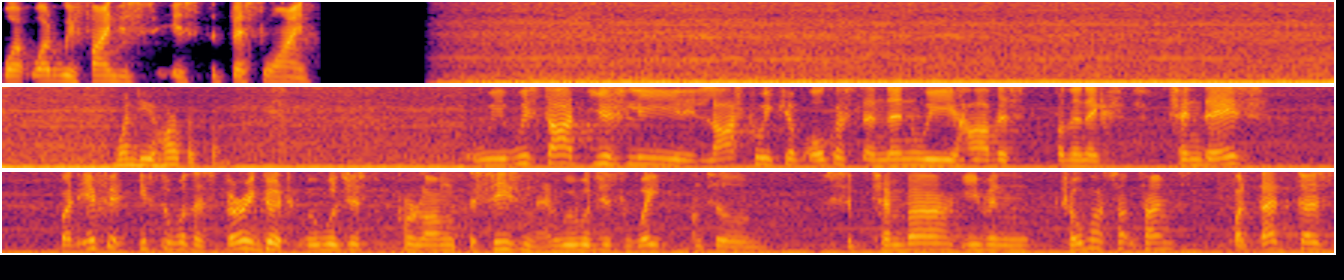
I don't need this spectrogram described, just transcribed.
what, what we find is, is the best wine. When do you harvest them? We, we start usually last week of August and then we harvest for the next 10 days. But if, it, if the weather's very good, we will just prolong the season and we will just wait until September, even October sometimes. But that does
